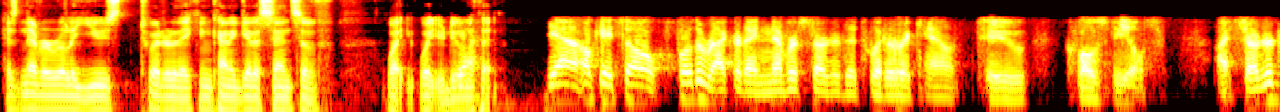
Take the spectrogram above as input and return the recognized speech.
has never really used Twitter, they can kind of get a sense of what what you're doing yeah. with it. Yeah. Okay. So for the record, I never started a Twitter account to close deals. I started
